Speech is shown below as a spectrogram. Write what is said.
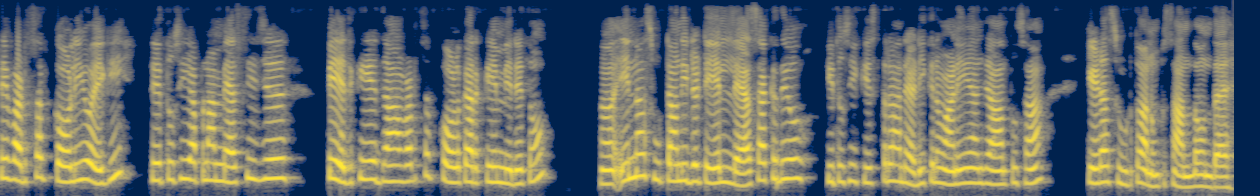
ਤੇ WhatsApp ਕਾਲ ਹੀ ਹੋਏਗੀ ਤੇ ਤੁਸੀਂ ਆਪਣਾ ਮੈਸੇਜ ਭੇਜ ਕੇ ਜਾਂ WhatsApp ਕਾਲ ਕਰਕੇ ਮੇਰੇ ਤੋਂ ਇਹਨਾਂ ਸੂਟਾਂ ਦੀ ਡਿਟੇਲ ਲੈ ਸਕਦੇ ਹੋ ਕਿ ਤੁਸੀਂ ਕਿਸ ਤਰ੍ਹਾਂ ਰੈਡੀ ਕਰਵਾਣੇ ਆ ਜਾਂ ਤੁਸੀਂ ਕਿਹੜਾ ਸੂਟ ਤੁਹਾਨੂੰ ਪਸੰਦ ਆਉਂਦਾ ਹੈ।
